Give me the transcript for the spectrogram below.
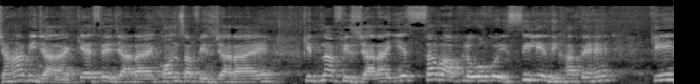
जहाँ भी जा रहा है कैसे जा रहा है कौन सा फ़ीस जा रहा है कितना फ़ीस जा रहा है ये सब आप लोगों को इसीलिए दिखाते हैं कि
